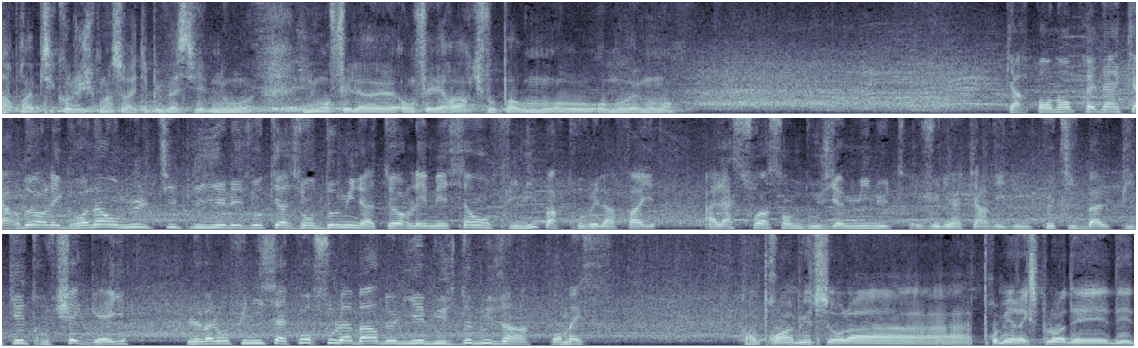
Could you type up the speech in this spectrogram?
Après, psychologiquement, ça aurait été plus facile. Nous, nous on fait l'erreur qu'il ne faut pas au mauvais moment car pendant près d'un quart d'heure, les Grenats ont multiplié les occasions dominateurs. Les Messins ont fini par trouver la faille à la 72e minute. Julien Cardi d'une petite balle piquée trouve Cheikh Gay. Le ballon finit sa course sous la barre de Liébus de Buzyn pour Metz. On prend un but sur la premier exploit des,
